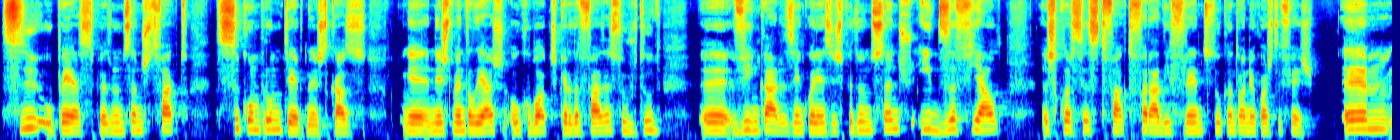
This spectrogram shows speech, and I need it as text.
se o PS, Pedro Nuno Santos, de facto, se comprometer. Neste caso, uh, neste momento, aliás, o que o Bloco de Esquerda faz é, sobretudo, uh, vincar as incoerências de Pedro Nuno Santos e desafiá-lo a esclarecer se, de facto, fará diferente do que António Costa fez. Um,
